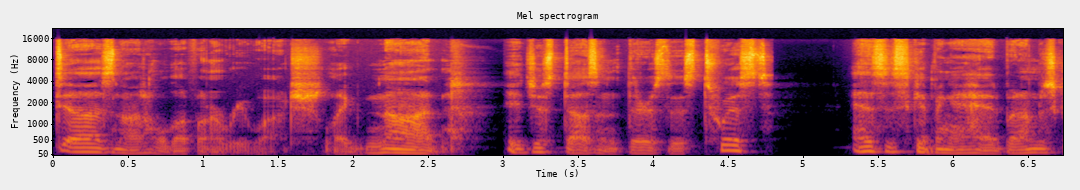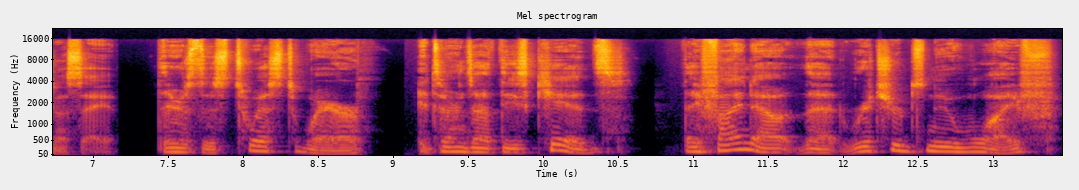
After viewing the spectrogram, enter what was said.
does not hold up on a rewatch. Like, not, it just doesn't. There's this twist, and this is skipping ahead, but I'm just going to say it. There's this twist where it turns out these kids they find out that Richard's new wife,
